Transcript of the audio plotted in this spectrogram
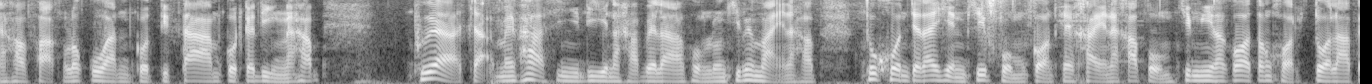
นะครับ ฝากรบกวนกดติดตามกดกระดิ่งนะครับ เพื่อจะไม่พลาดสิ่งดีๆนะครับ เวลาผมลงคลิปใหม่ๆนะครับ ทุกคนจะได้เห็นคลิปผมก่อนใครๆนะครับ ผมคลิปนี้แล้วก็ต้องขอตัวลาไป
